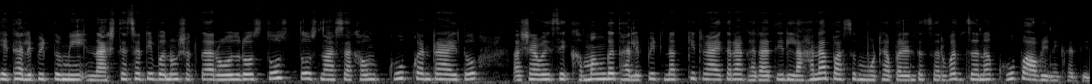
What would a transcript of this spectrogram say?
हे थालीपीठ तुम्ही नाश्त्यासाठी बनवू शकता. रोज रोज तोच तोच नाश्ता खाऊन खूप कंटाळा येतो. अशा वेळेस हे खमंग थालीपीठ नक्की ट्राय करा. घरातील लहानापासून मोठ्यापर्यंत सर्वच जणं खूप आवडीने खातील.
